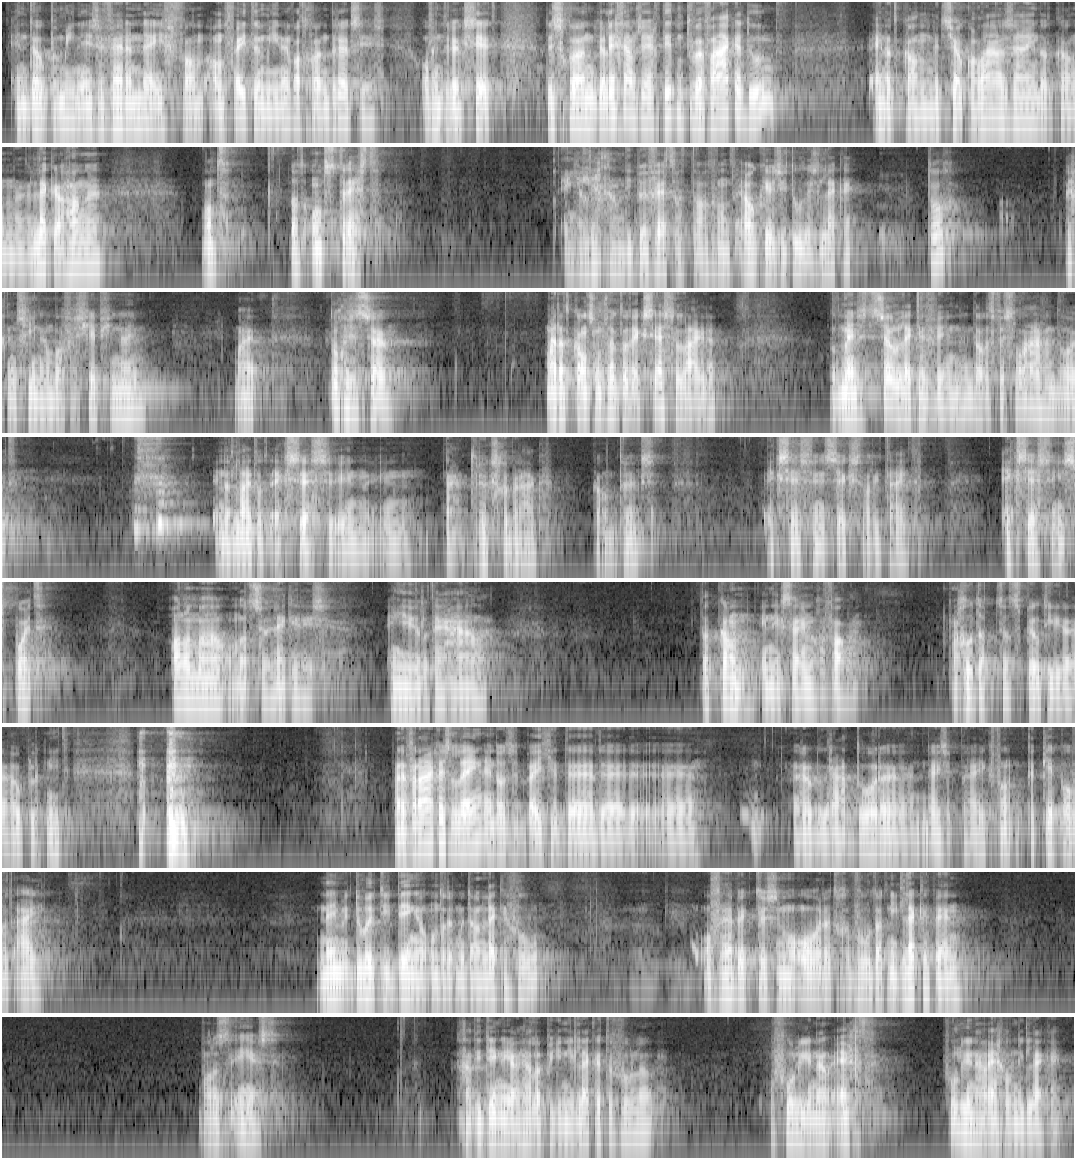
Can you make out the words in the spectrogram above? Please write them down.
En dopamine is een verre neef van amfetamine, wat gewoon drugs is. Of in drugs zit. Dus gewoon je lichaam zegt, dit moeten we vaker doen. En dat kan met chocola zijn, dat kan uh, lekker hangen. Want dat ontstrest. En je lichaam die bevestigt dat, want elke keer als je het doet is lekker. Toch? Ligt er misschien aan wat voor chips. Maar toch is het zo. Maar dat kan soms ook tot excessen leiden. Dat mensen het zo lekker vinden dat het verslavend wordt. En dat leidt tot excessen in, in nou, drugsgebruik, kan drugs. Excessen in seksualiteit. Excessen in sport. Allemaal omdat het zo lekker is. En je wil het herhalen. Dat kan in extreme gevallen. Maar goed, dat, dat speelt hier uh, hopelijk niet. maar de vraag is alleen, en dat is een beetje de, de, de uh, rode draad door uh, deze preek, van de kip of het ei. Neem, doe ik die dingen omdat ik me dan lekker voel? Of heb ik tussen mijn oren het gevoel dat ik niet lekker ben? Wat is het eerst? Gaat die dingen jou helpen je niet lekker te voelen? Of voel je nou echt, voel je nou echt wel niet lekker?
